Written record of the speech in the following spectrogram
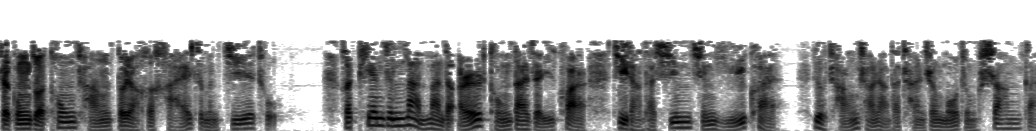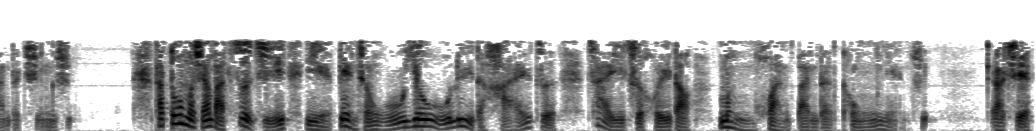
这工作通常都要和孩子们接触，和天真烂漫的儿童待在一块儿，既让他心情愉快，又常常让他产生某种伤感的情绪。他多么想把自己也变成无忧无虑的孩子，再一次回到梦幻般的童年去，而且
